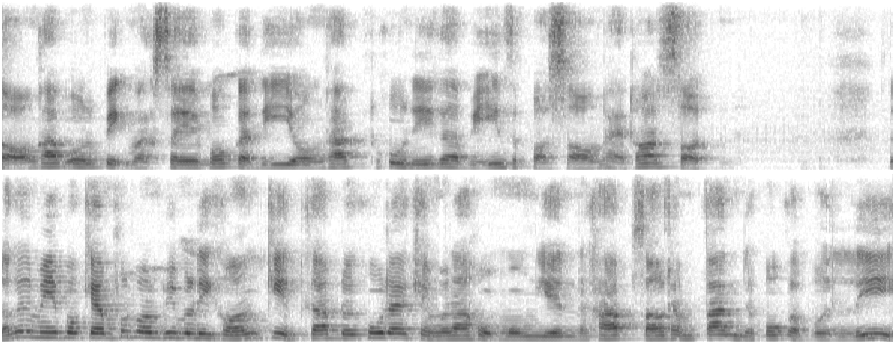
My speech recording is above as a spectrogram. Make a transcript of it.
สองครับ โอลิมปิกมาเซพบกับดียงครับ คู่นี้ก็บีอิงสปอร์ต2ถ่ายทอดสด แล้วก็จะมีโปรแกรมฟุตบอลพรีเมียร์ลีกของอังกฤษครับ โดยคู่แรกแข่งเวลา6โมงเย็นนะครับเซาท์แฮมป์ตันจะพบกับเบอร์ลี่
